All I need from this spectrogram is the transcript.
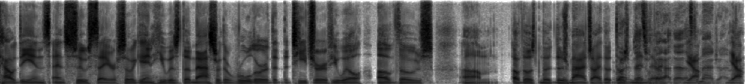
chaldeans and soothsayers. So again he was the master the ruler the, the teacher if you will of those um, of those those magi, those Right, men that's what there. they. That's yeah, the magi, right? Yeah,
